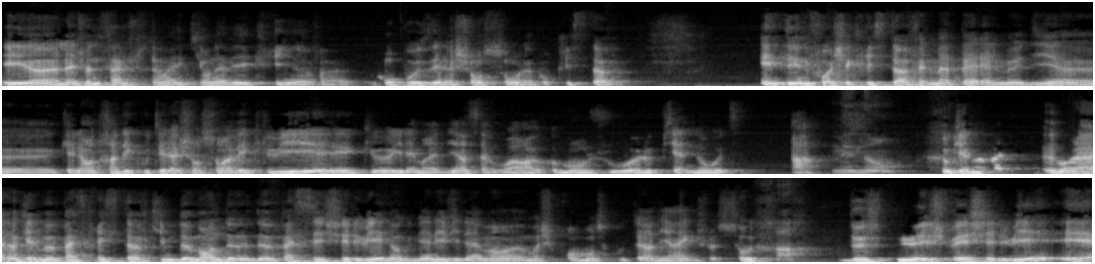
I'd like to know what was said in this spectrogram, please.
Et euh, la jeune femme justement avec qui on avait écrit, euh, enfin composé la chanson là pour Christophe, était une fois chez Christophe. Elle m'appelle, elle me dit euh, qu'elle est en train d'écouter la chanson avec lui et qu'il aimerait bien savoir euh, comment on joue le piano, etc. Mais non. Donc elle me passe, voilà, donc elle me passe Christophe qui me demande de, de passer chez lui. Donc bien évidemment, moi je prends mon scooter direct, je saute oh. dessus et je vais chez lui et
